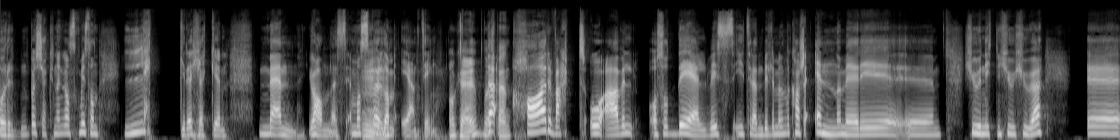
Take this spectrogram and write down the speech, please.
orden på kjøkkenet. Ganske mye sånn lekre kjøkken. Men Johannes, jeg må spørre Mm. deg om én ting. Okay, det, Det har vært, og er vel også delvis i trendbildet, men kanskje enda mer i eh, 2019-2020, eh,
